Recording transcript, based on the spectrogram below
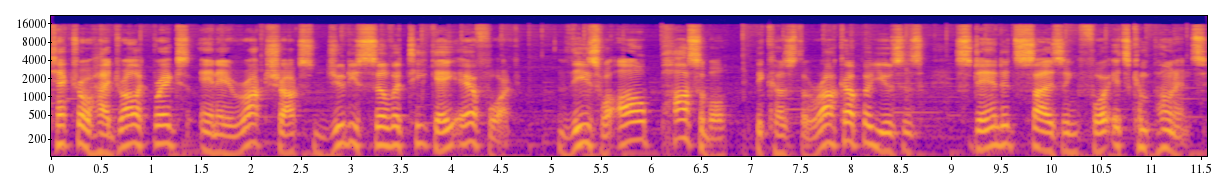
Tektro hydraulic brakes, and a RockShox Judy Silver TK air fork. These were all possible because the Rockhopper uses standard sizing for its components.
